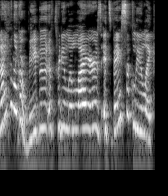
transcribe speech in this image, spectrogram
not even like a reboot of Pretty Little Liars. It's basically like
